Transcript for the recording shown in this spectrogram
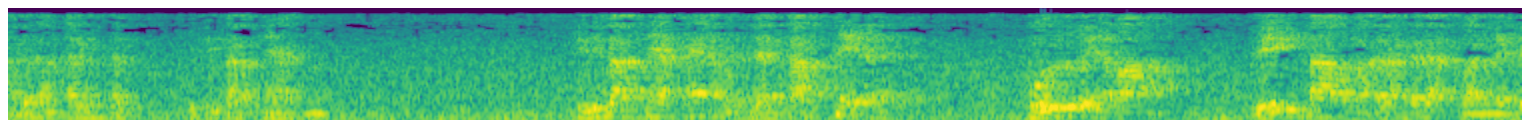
අද නම් හරි කිසි ප්‍රශ්නයක් නෑ. කිසි ප්‍රශ්නයක් නෑ නමුත් දැන් ප්‍රශ්නය පුරුදු වෙනවා වේදිකාව මත රඟදක්වන්නට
